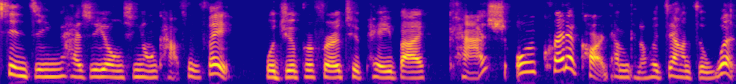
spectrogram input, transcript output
现金还是用信用卡付费？Would you prefer to pay by cash or credit card？他们可能会这样子问。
